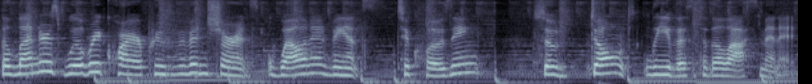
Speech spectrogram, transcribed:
the lenders will require proof of insurance well in advance to closing so don't leave this to the last minute.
